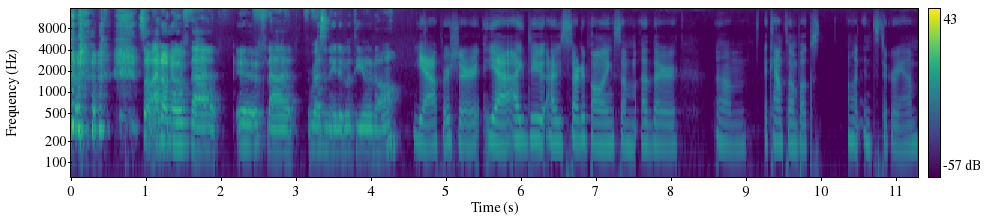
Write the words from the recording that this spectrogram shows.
so I don't know if that if that resonated with you at all. Yeah, for sure. Yeah, I do. I started following some other um, accounts on books on Instagram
